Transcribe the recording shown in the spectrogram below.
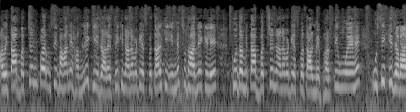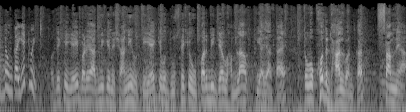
अमिताभ बच्चन पर उसी बहाने हमले किए जा रहे थे कि नानावटी अस्पताल की इमेज सुधारने के लिए खुद अमिताभ बच्चन नानावटी अस्पताल में भर्ती हुए हैं। उसी के जवाब में उनका ये ट्वीट। और देखिए यही बड़े आदमी की निशानी होती है कि वो दूसरे के ऊपर भी जब हमला किया जाता है तो वो खुद ढाल बनकर सामने आ-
